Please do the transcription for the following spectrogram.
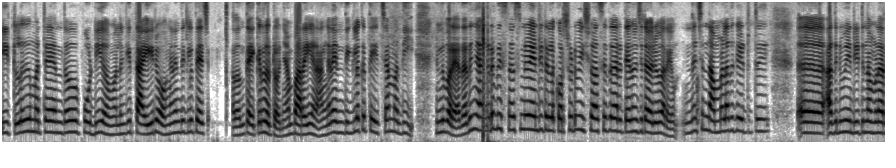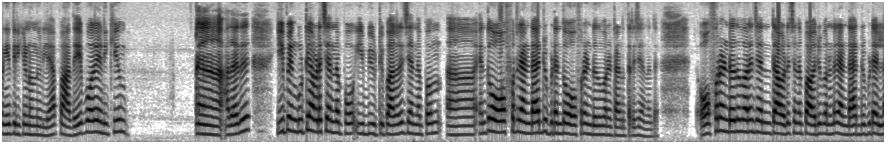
വീട്ടിൽ മറ്റേ എന്തോ പൊടിയോ അല്ലെങ്കിൽ തൈരോ അങ്ങനെ എന്തെങ്കിലും തേച്ച് അതൊന്നും തേക്കരുത് കേട്ടോ ഞാൻ പറയണം. അങ്ങനെ എന്തെങ്കിലുമൊക്കെ തേച്ചാൽ മതി എന്ന് പറയാം. അതായത് ഞങ്ങളുടെ ബിസിനസ്സിന് വേണ്ടിയിട്ടുള്ള കുറച്ചുകൂടി വിശ്വാസ്യത തരട്ടെ എന്ന് വെച്ചിട്ട് അവർ പറയും. എന്ന് വെച്ചാൽ നമ്മളത് കേട്ടിട്ട് അതിന് വേണ്ടിയിട്ട് നമ്മൾ ഇറങ്ങിത്തിരിക്കണമൊന്നുമില്ല അപ്പോൾ അതേപോലെ എനിക്ക് അതായത് ഈ പെൺകുട്ടി അവിടെ ചെന്നപ്പോൾ ഈ ബ്യൂട്ടി പാർലറിൽ ചെന്നപ്പം എന്തോ ഓഫർ രണ്ടായിരം രൂപയുടെ എന്തോ ഓഫർ ഉണ്ടെന്ന് പറഞ്ഞിട്ടാണ് ഇത്ര ചെന്നത്. ഓഫർ ഉണ്ടെന്ന് പറഞ്ഞ് ചെന്നിട്ട് അവിടെ ചെന്നപ്പോൾ അവർ പറഞ്ഞത് രണ്ടായിരം രൂപയുടെ അല്ല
